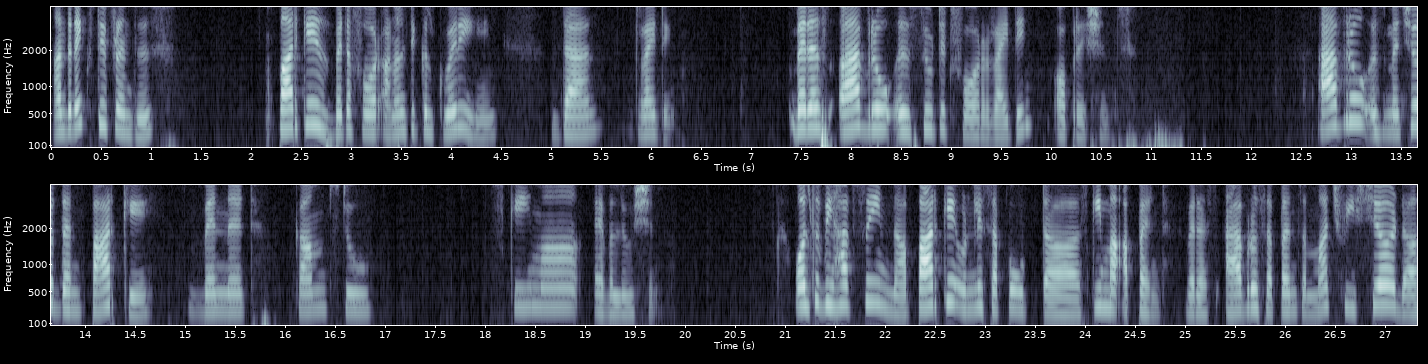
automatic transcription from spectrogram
And the next difference is Parquet is better for analytical querying than writing, whereas Avro is suited for writing operations. Avro is mature than Parquet when it comes to schema evolution. Also, we have seen uh, Parquet only support uh, schema append, whereas Avro supports a much featured uh,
